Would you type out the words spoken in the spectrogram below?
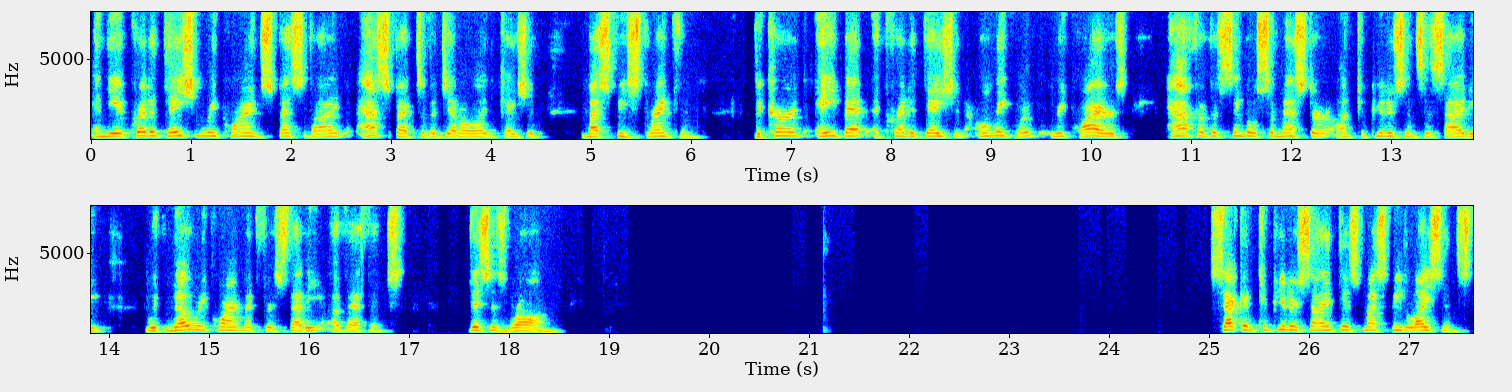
And the accreditation requirements specifying aspects of a general education must be strengthened. The current ABET accreditation only requires half of a single semester on computers and society with no requirement for study of ethics. This is wrong. Second, computer scientists must be licensed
